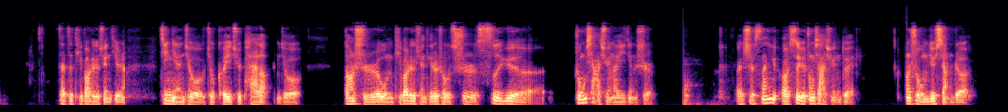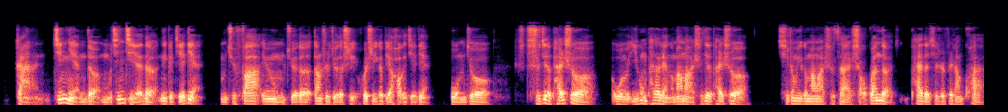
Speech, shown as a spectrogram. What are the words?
再次提报这个选题。然后今年就就可以去拍了。你就当时我们提报这个选题的时候是四月中下旬了，已经是，呃，是三月呃四月中下旬。对，当时我们就想着赶今年的母亲节的那个节点，我们去发，因为我们觉得当时觉得是会是一个比较好的节点。我们就实际的拍摄，我们一共拍了两个妈妈，实际的拍摄，其中一个妈妈是在韶关的，拍的其实非常快，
